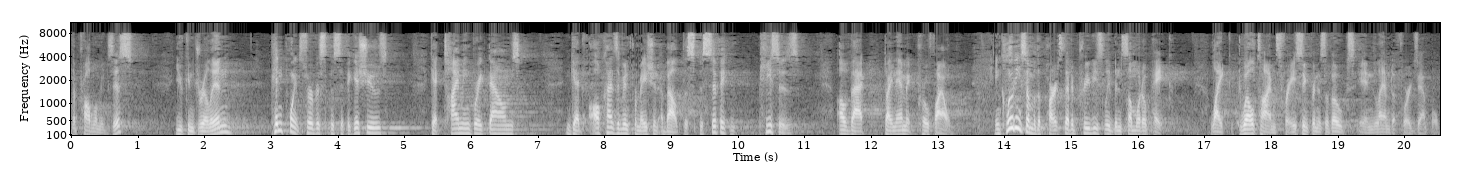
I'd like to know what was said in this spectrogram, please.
the problem exists, you can drill in, pinpoint service specific issues, get timing breakdowns, get all kinds of information about the specific pieces of that dynamic profile, including some of the parts that have previously been somewhat opaque, like dwell times for asynchronous invokes in Lambda, for example.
